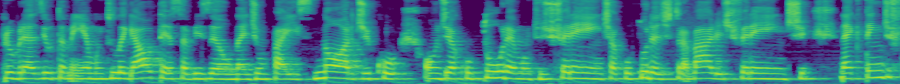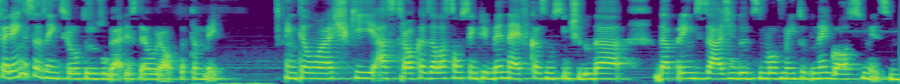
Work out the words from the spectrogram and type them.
para o Brasil também é muito legal ter essa visão, né, de um país nórdico, onde a cultura é muito diferente, a cultura de trabalho é diferente, né? Que tem diferenças entre outros lugares da Europa também. Então, eu acho que as trocas elas são sempre benéficas no sentido da, da aprendizagem, do desenvolvimento do negócio mesmo.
